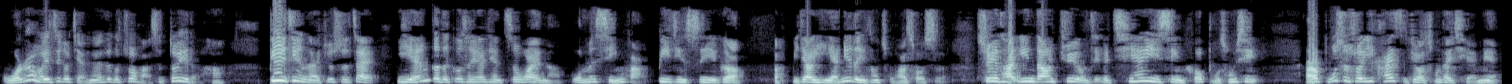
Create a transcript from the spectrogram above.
我认为这个检察院这个做法是对的哈。毕竟呢，就是在严格的构成要件之外呢，我们刑法毕竟是一个比较严厉的一种处罚措施，所以它应当具有这个迁移性和补充性，而不是说一开始就要冲在前面。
